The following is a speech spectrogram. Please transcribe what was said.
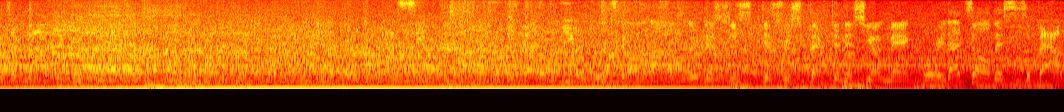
It's about to go. What's going on. They're just, just disrespecting this young man, Corey. That's all this is about.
